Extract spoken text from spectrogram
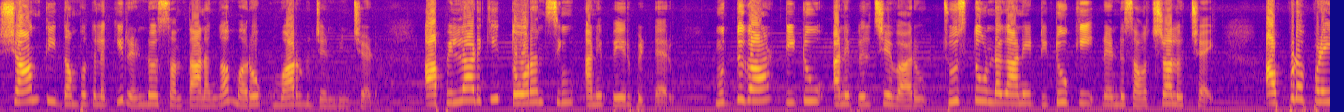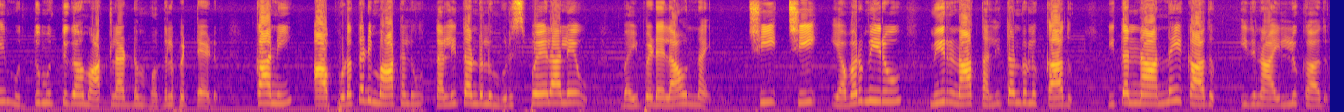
శాంతి దంపతులకి రెండో సంతానంగా మరో కుమారుడు జన్మించాడు. ఆ పిల్లాడికి తోరణ్ సింగ్ అనే పేరు పెట్టారు. ముద్దుగా టిటూ అని పిలిచేవారు. చూస్తూ ఉండగానే టిటూకి రెండు సంవత్సరాలు వచ్చాయి అప్పుడప్పుడే ముద్దు ముద్దుగా మాట్లాడడం మొదలుపెట్టాడు. కానీ ఆ పుడతడి మాటలు తల్లిదండ్రులు మురిసిపోయేలా లేవు. భయపడేలా ఉన్నాయి. చీ చీ ఎవరు మీరు? మీరు నా తల్లిదండ్రులు కాదు. ఇతను నా అన్నయ్య కాదు ఇది నా ఇల్లు కాదు.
